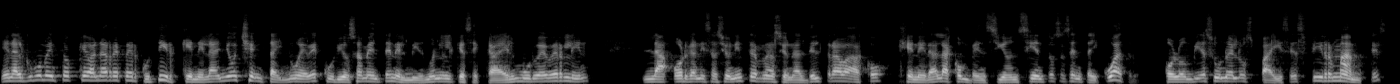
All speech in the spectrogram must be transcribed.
en algún momento que van a repercutir, que en el año 89, curiosamente en el mismo en el que se cae el muro de Berlín, la Organización Internacional del Trabajo genera la Convención 164. Colombia es uno de los países firmantes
